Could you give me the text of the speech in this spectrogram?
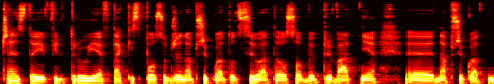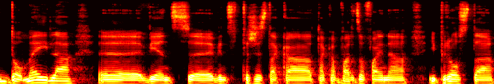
często je filtruje w taki sposób, że na przykład odsyła te osoby prywatnie prywatnie, e, na przykład do maila, e, więc, e, więc to też jest taka, taka bardzo fajna i prosta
